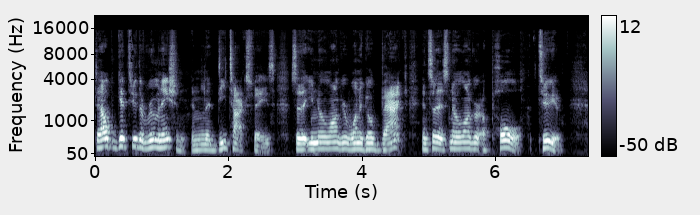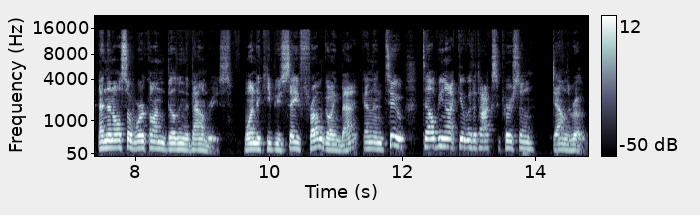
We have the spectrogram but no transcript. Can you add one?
To help get through the rumination and the detox phase so that you no longer want to go back and so that it's no longer a pull to you. And then also work on building the boundaries one, to keep you safe from going back, and then two, to help you not get with a toxic person down the road.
